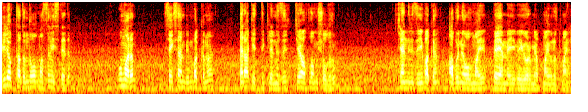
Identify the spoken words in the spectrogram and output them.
Vlog tadında olmasını istedim. Umarım 80 bin bakımı merak ettiklerinizi cevaplamış olurum. Kendinize iyi bakın. Abone olmayı, beğenmeyi ve yorum yapmayı unutmayın.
